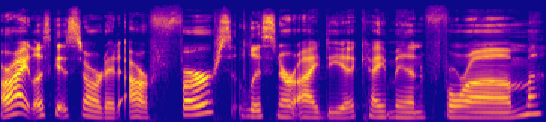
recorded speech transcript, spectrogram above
All right, let's get started. Our first listener idea came in from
